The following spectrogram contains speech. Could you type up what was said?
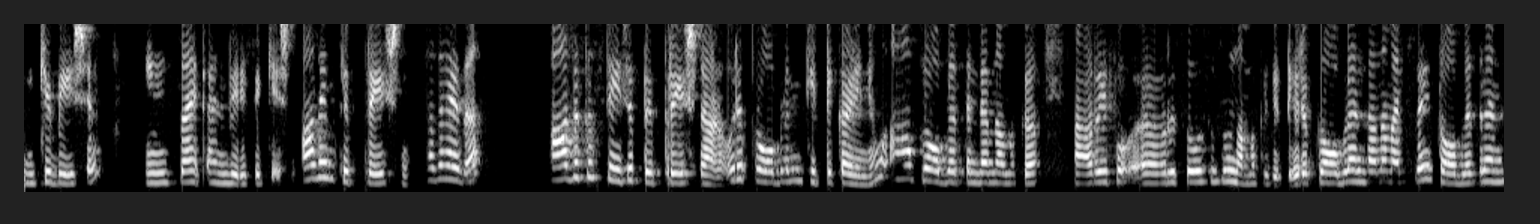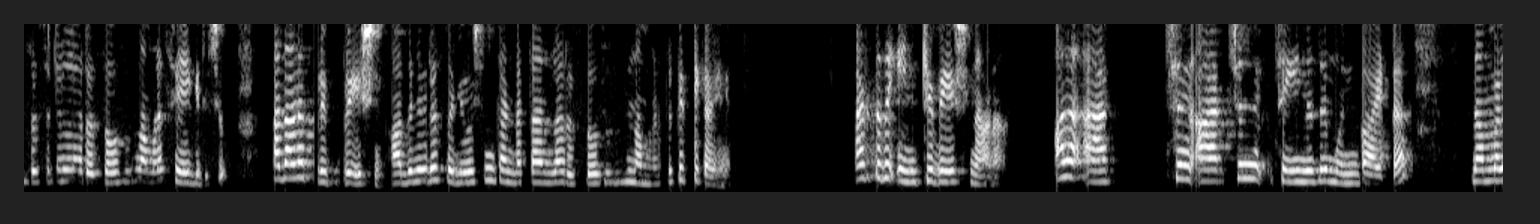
incubation insight and verification ആദ്യം പ്രിപ്പറേഷൻ അതായത് ആദ്യത്തെ സ്റ്റേജ് പ്രിപ്പറേഷൻ ആണ്. ഒരു പ്രോബ്ലം കിട്ടിക്കഴിഞ്ഞു. ആ പ്രോബ്ലത്തിന്റെ നമുക്ക് റിസോഴ്സസ് നമുക്ക് കിട്ടി. ഒരു പ്രോബ്ലം എന്താണെന്ന് മനസ്സിലായി? പ്രോബ്ലത്തിനനുസരിച്ചിട്ടുള്ള റിസോഴ്സസ് നമ്മൾ ശേഖരിച്ചു. അതാണ് പ്രിപ്പറേഷൻ അതിനൊരു സൊല്യൂഷൻ കണ്ടെത്താനുള്ള റിസോഴ്സസ് നമ്മൾക്ക് കിട്ടിക്കഴിഞ്ഞു. അടുത്തത് ഇൻക്യുബേഷൻ ആണ്. അത് ആക്ഷൻ ആക്ഷൻ ചെയ്യുന്നതിന് മുൻപായിട്ട് നമ്മൾ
